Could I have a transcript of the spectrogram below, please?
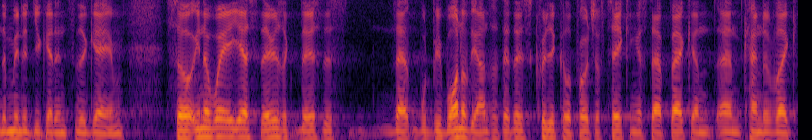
the minute you get into the game. So in a way, yes, there's, a, there's this, that would be one of the answers, that this critical approach of taking a step back and, and kind of like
